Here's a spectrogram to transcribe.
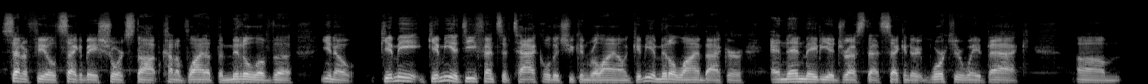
center field second base shortstop kind of line up the middle of the you know give me give me a defensive tackle that you can rely on. Give me a middle linebacker, and then maybe address that secondary. Work your way back, um,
